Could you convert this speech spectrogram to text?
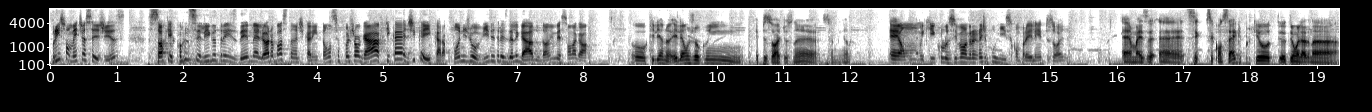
Principalmente as CGs. Só que quando você liga o 3D, melhora bastante, cara. Então, se for jogar, fica a dica aí, cara. Fone de ouvido e 3D ligado. Dá uma imersão legal. Ô, Kiliano, ele é um jogo em episódios, né? Se eu não me engano. É, um, que inclusive é uma grande burrice comprar ele em episódio. É, mas você consegue? Porque eu, eu dei uma olhada na,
